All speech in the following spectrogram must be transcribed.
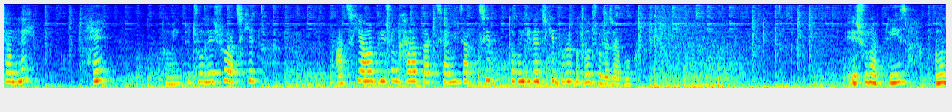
সামলাই হ্যাঁ? তুমি একটু চলে এসো আজকে আজকে আমার ভীষণ খারাপ লাগছে আমি চাচ্ছি তুমি কি আজকে দূরে কোথাও চলে যাব। এসো না প্লিজ আমার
